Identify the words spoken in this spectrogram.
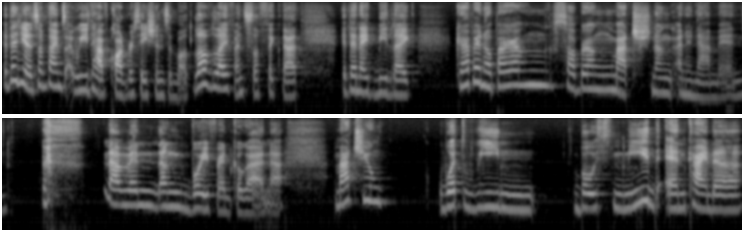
And then, yun, sometimes we'd have conversations about love life and stuff like that. And then I'd be like, grabe no, parang sobrang match ng ano namin. namin ng boyfriend ko ga na. Match yung what we both need and kind of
